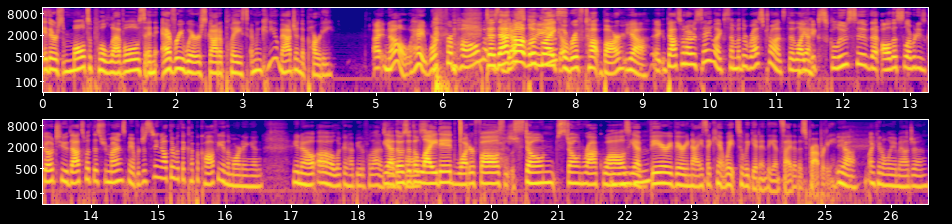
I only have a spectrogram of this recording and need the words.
yeah. there's multiple levels and everywhere's got a place. I mean, can you imagine the party? I, no, hey, work from home. Does that yes, not look please. like a rooftop bar? Yeah, eh, that's what I was saying. Like some of the restaurants that like yeah. exclusive that all the celebrities go to. That's what this reminds me of. We're just sitting out there with a cup of coffee in the morning, and you know, oh look at how beautiful that is. Yeah, those are the lighted waterfalls, stone stone rock walls. Mm-hmm. Yeah, very very nice. I can't wait till we get in the inside of this property. Yeah, I can only imagine.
